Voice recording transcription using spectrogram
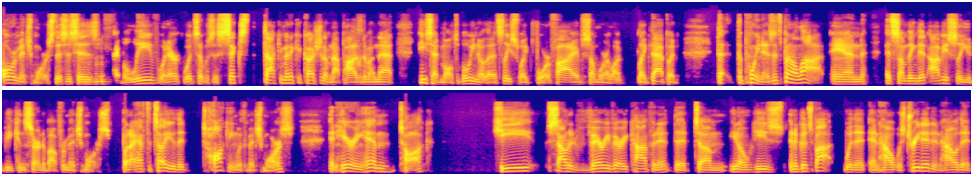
over Mitch Morse. This is his, Mhm. I believe, what Eric Wood said was his sixth documented concussion. I'm not positive on that. He's had multiple. We know that it's at least like four or five, somewhere like like that. But the, the point is, it's been a lot, and it's something that obviously you'd be concerned about for Mitch Morse. But I have to tell you that talking with Mitch Morse and hearing him talk, he sounded very, very confident that um, you know he's in a good spot with it and how it was treated and how that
